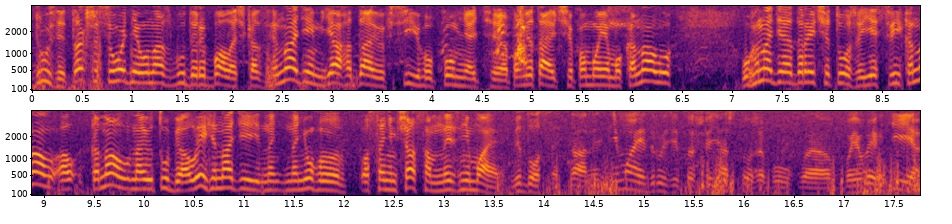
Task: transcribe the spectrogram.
Друзі, так що сьогодні у нас буде рибалочка з Геннадієм. Я гадаю, всі його пам'ятають, е, пам'ятають ще по моєму каналу. У Геннадія, до речі, теж є свій канал, канал на Ютубі, але Геннадій на, на нього останнім часом не знімає відоси. Да, не знімаю, друзі, то що я ж теж був е, в бойових діях,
